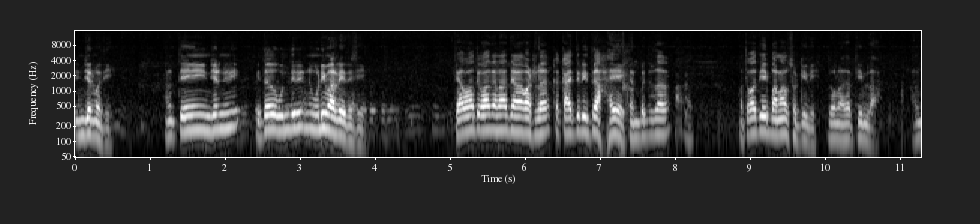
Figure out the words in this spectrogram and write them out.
इंजिनमध्ये आणि ते इंजिननी इथं उंदीर उडी मारली आहे त्याची. तेव्हा तेव्हा त्यांना तेव्हा वाटलं का काहीतरी इथं आहे गणपतीचा. मग तेव्हा ती बनावट सुरू केली दोन हजार तीनला. आणि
